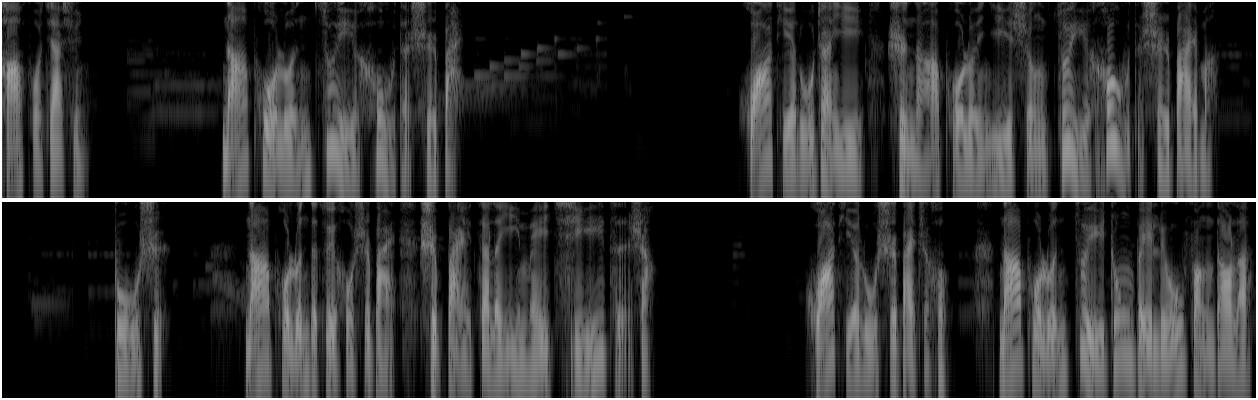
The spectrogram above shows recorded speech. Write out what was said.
哈佛家训：拿破仑最后的失败。滑铁卢战役是拿破仑一生最后的失败吗？不是，拿破仑的最后失败是败在了一枚棋子上。滑铁卢失败之后，拿破仑最终被流放到了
